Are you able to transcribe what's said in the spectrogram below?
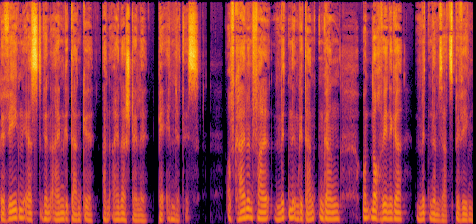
bewegen erst, wenn ein Gedanke an einer Stelle beendet ist. Auf keinen Fall mitten im Gedankengang und noch weniger mitten im Satz bewegen,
